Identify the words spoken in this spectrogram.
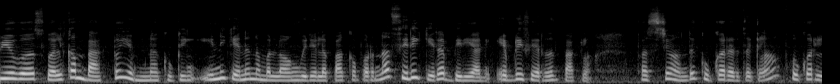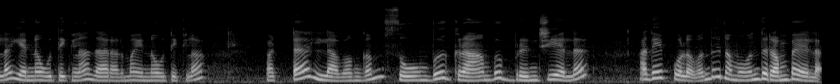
viewers welcome back to எம்னா குக்கிங் இன்றைக்கி என்ன நம்ம லாங் வீடியோவில் பார்க்க போகிறோம்னா சிரிக்கீரை பிரியாணி. எப்படி செய்கிறதுன்னு பார்க்கலாம். ஃபஸ்ட்டு வந்து குக்கர் எடுத்துக்கலாம். குக்கரில் எண்ணெய் ஊற்றிக்கலாம் தாராளமாக எண்ணெய் ஊற்றிக்கலாம் பட்டை லவங்கம் சோம்பு கிராம்பு பிரிஞ்சி இலை. அதே போல் வந்து நம்ம வந்து ரம்ப இலை.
